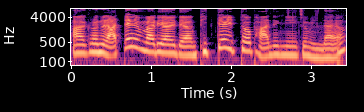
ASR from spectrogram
아, 그런데 라떼는 말이야에 대한 빅데이터 반응이 좀 있나요?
